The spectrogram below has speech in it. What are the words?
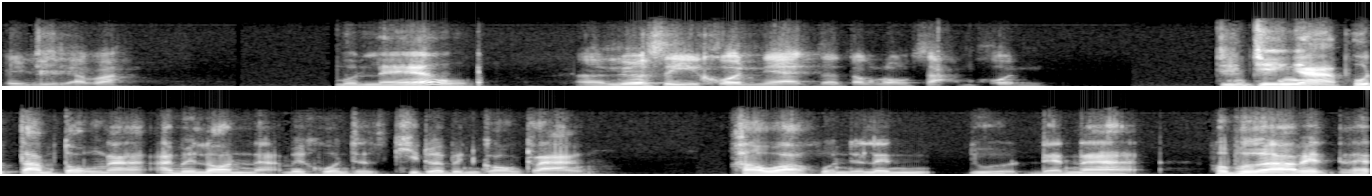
ไม่มีแล้วปะหมดแล้วเออเหลือสี่คนเนี้ยแต่ต้องลงสามคน จริง ๆ อะพูดตามตรงนะอเมรอนอะ ไม่ควรจะคิดว่าเป็นกองกลาง เขาว่าควรจะเล่นอยู่แดนหน้าเผลอๆเอาให้ให้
